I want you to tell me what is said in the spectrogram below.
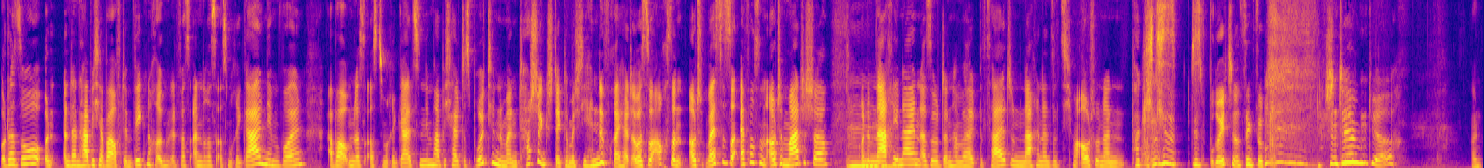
oder so. Und, und dann habe ich aber auf dem Weg noch irgendetwas anderes aus dem Regal nehmen wollen. Aber um das aus dem Regal zu nehmen, habe ich halt das Brötchen in meine Tasche gesteckt, damit ich die Hände frei hatte. Aber es war auch so ein, Auto, weißt du, so einfach so ein automatischer. Und im Nachhinein, also dann haben wir halt bezahlt und im Nachhinein sitze ich im Auto und dann packe ich dieses, dieses Brötchen und denke so, stimmt, ja. Und,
